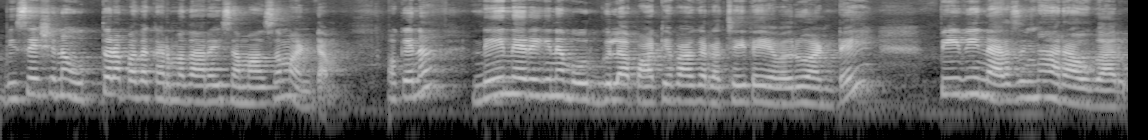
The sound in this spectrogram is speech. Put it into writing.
విశేషణ ఉత్తర పద కర్మధారయ సమాసం అంటాం. ఓకేనా నేనెరిగిన బొర్గుల పాఠ్యభాగ రచయిత ఎవరు అంటే పివి నరసింహారావు గారు.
